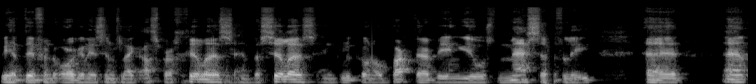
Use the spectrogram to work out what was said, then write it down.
we have different organisms like aspergillus and bacillus and gluconobacter being used massively, uh, and,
